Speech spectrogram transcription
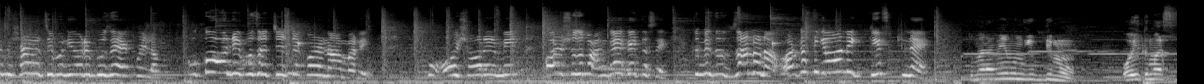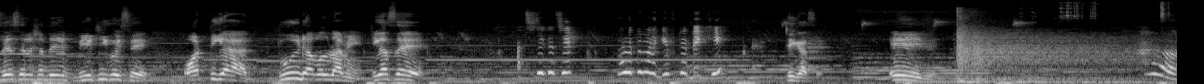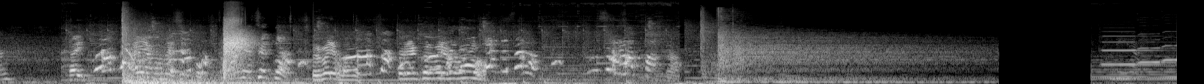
আমি সারা জীবনই ওরে বুঝে এক হইলাম। ও কখনই বোঝার চেষ্টা করে না আমারে। ওই শহরের মেয়ে ওর শুধু ভাঙ্গায় খাইতেছে। তুমি তো জানো না ওর কাছ থেকে অনেক গিফট নেয়। তোমার আমি এমন গিফট দিমু? ওই তোমার যে ছেলের সাথে বিয়ে ঠিক হয়েছে ওর থেকে দুই ডাবল দামে ঠিক আছে? আচ্ছা ঠিক আছে। তাহলে তোমার গিফটটা দেখি। ঠিক আছে। এই যে। হ্যাঁ। এই, এই আমার মেসেজ কর। মেসেজ কর। তোর বাড়ি ভালো। তোর একবার বাড়ি ভালো। দিহা,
